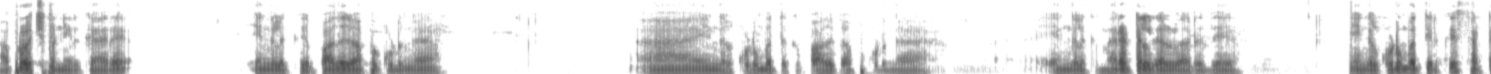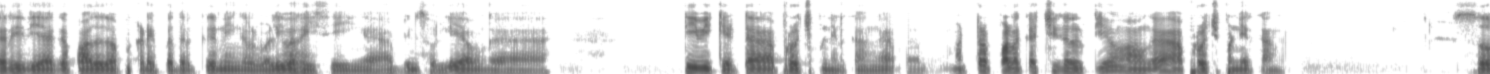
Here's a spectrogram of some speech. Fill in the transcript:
அப்ரோச் பண்ணியிருக்காரு. எங்களுக்கு பாதுகாப்பு கொடுங்க குடும்பத்துக்கு பாதுகாப்பு கொடுங்க எங்களுக்கு மிரட்டல்கள் வருது. எங்கள் குடும்பத்திற்கு சட்ட ரீதியாக பாதுகாப்பு கிடைப்பதற்கு நீங்கள் வழிவகை செய்யுங்க அப்படின்னு சொல்லி அவங்க டிவி கேட்ட அப்ரோச் பண்ணியிருக்காங்க. மற்ற பல கட்சிகள்கிட்டையும் அவங்க அப்ரோச் பண்ணியிருக்காங்க. ஸோ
